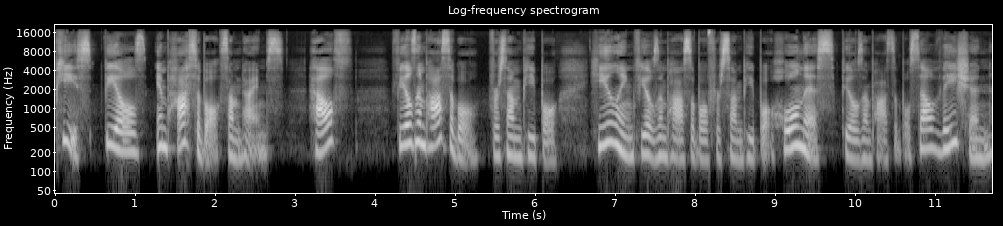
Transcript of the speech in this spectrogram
Peace feels impossible sometimes. Health feels impossible for some people. Healing feels impossible for some people. Wholeness feels impossible. Salvation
